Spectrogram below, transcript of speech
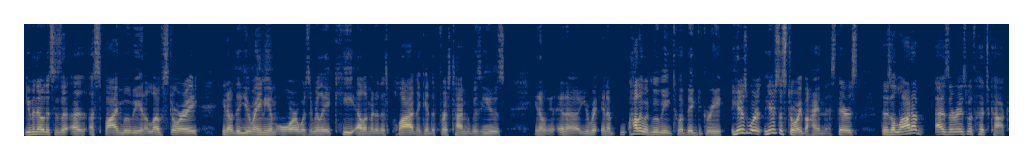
even though this is a, a, a spy movie and a love story, you know, the uranium ore was really a key element of this plot. And again, the first time it was used, you know, in a in a Hollywood movie to a big degree. Here's where here's the story behind this. There's there's a lot of as there is with Hitchcock.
